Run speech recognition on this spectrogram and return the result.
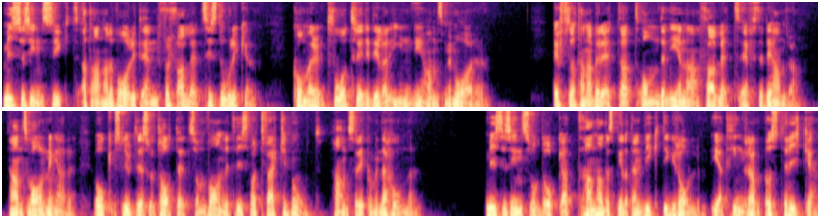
Mises insikt att han hade varit en förfallets historiker kommer två tredjedelar in i hans memoarer. Efter att han har berättat om den ena fallet efter det andra, hans varningar och slutresultatet som vanligtvis var tvärt hans rekommendationer. Mises insåg dock att han hade spelat en viktig roll i att hindra Österrike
